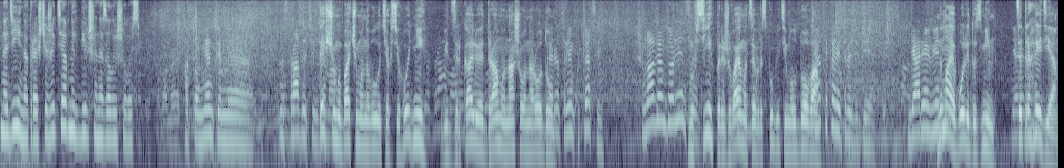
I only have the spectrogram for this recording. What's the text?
Надії на краще життя в них більше не залишилось. Те, що ми bачимо на вулицях сьогодні, віддзеркалює драму нашого народу. Ми всі переживаємо це в Республіці Молдова. Немає волі до змін. Це трагедія.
